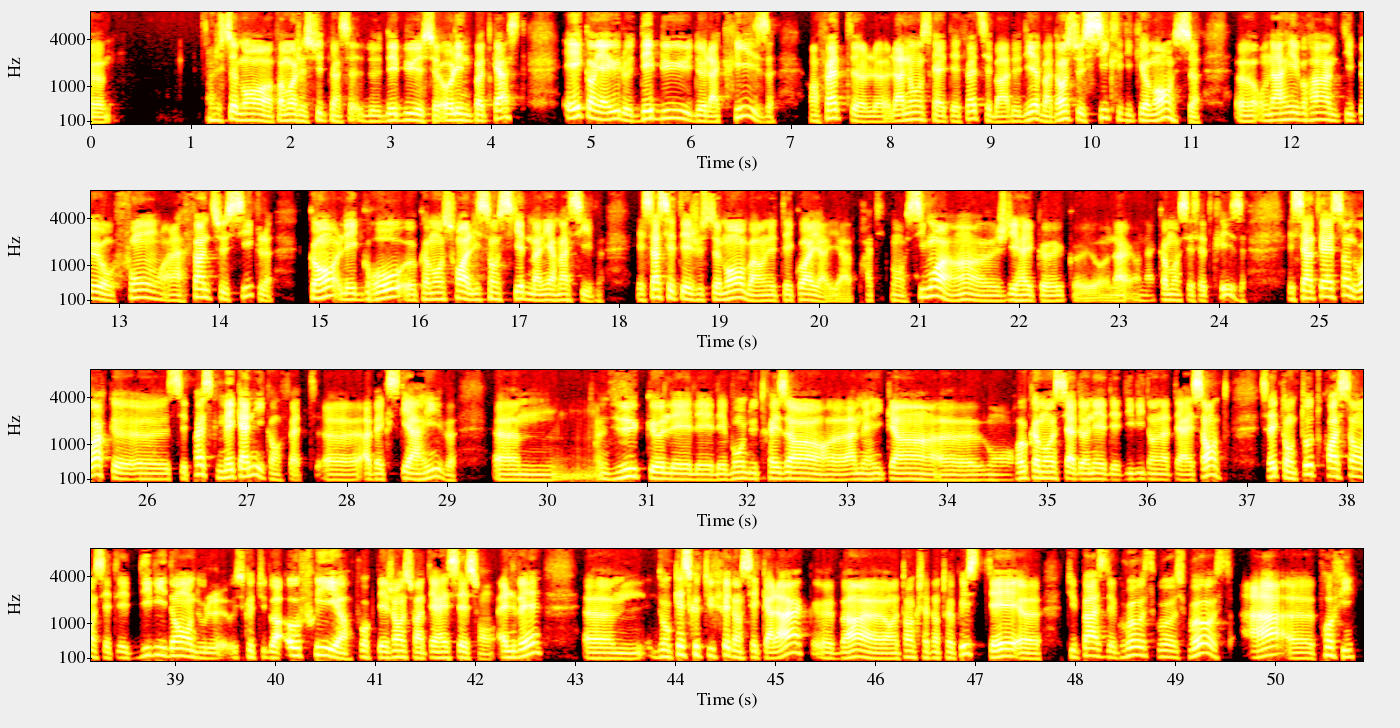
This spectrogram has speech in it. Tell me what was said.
justement, enfin moi je suis depuis le début ce All In podcast. Et quand il y a eu le début de la crise, en fait, l'annonce qui a été faite, c'est bah, de dire bah, dans ce cycle qui commence, on arrivera un petit peu au fond, à la fin de ce cycle, quand les gros euh, commenceront à licencier de manière massive. Et ça, c'était justement, bah, on était quoi il y a, il y a pratiquement six mois, hein, euh, je dirais que, on, a, on a commencé cette crise. Et c'est intéressant de voir que c'est presque mécanique en fait avec ce qui arrive. Euh, vu que les, les, les, bons du trésor euh, américains euh, vont recommencer à donner des dividendes intéressantes, c'est vrai que ton taux de croissance et tes dividendes ou ce que tu dois offrir pour que les gens soient intéressés sont élevés. Euh, donc, qu'est-ce que tu fais dans ces cas-là? Ben, En tant que chef d'entreprise, tu passes de growth, growth, growth à profit.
